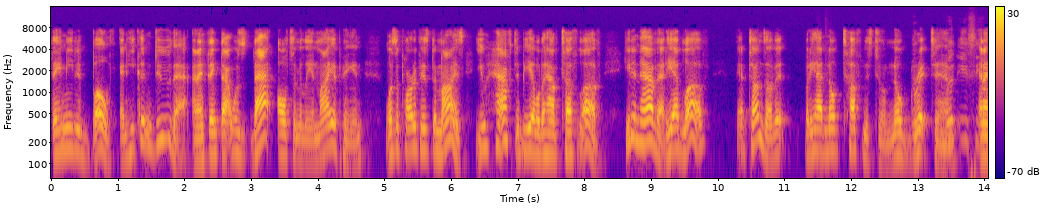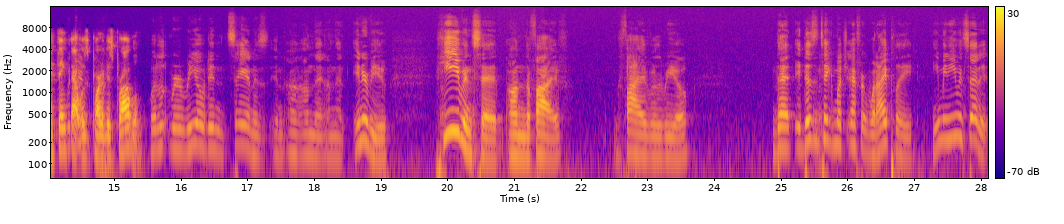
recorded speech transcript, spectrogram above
They needed both and he couldn't do that. And I think that was that ultimately in my opinion was a part of his demise. You have to be able to have tough love. He didn't have that. He had love. He had tons of it, but he had no toughness to him, no grit to him. See, And I think that was part of his problem. what Rio didn't say in his in, on that on that interview. He even said on the five, the five with Rio, that it doesn't take much effort when I played. He I mean he even said it.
